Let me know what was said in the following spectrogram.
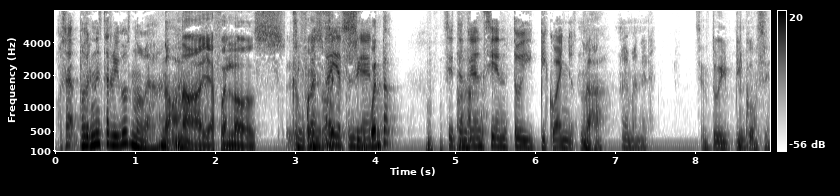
O sea, ¿podrían estar vivos? No, ¿verdad? No. No, ya fue en los... ¿Qué fue eso? Ya tendrían, ¿50? Sí, tendrían ciento y pico años, ¿no? Ajá. No hay manera. Ciento y pico, sí.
